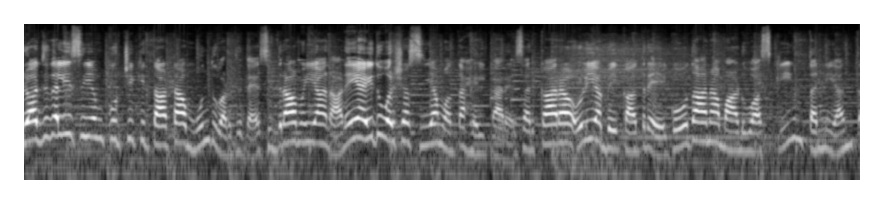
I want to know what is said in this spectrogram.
ರಾಜ್ಯದಲ್ಲಿ ಸಿಎಂ ಕುರ್ಚಿ ಕಿತ್ತಾಟ ಮುಂದುವರೆದಿದೆ. ಸಿದ್ದರಾಮಯ್ಯ, ನಾನೇ ಐದು ವರ್ಷ ಸಿಎಂ ಅಂತ ಹೇಳ್ತಾರೆ. ಸರ್ಕಾರ ಉಳಿಯಬೇಕಾದ್ರೆ ಗೋದಾನ ಮಾಡುವ ಸ್ಕೀಮ್ ತನ್ನಿ ಅಂತ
